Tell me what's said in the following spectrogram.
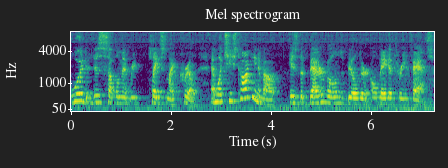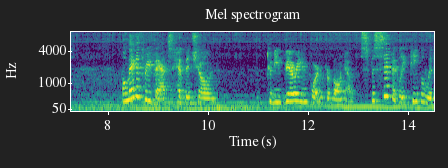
Would this supplement replace my krill? And what she's talking about is the Better Bones Builder omega-3 fats. Omega-3 fats have been shown to be very important for bone health. Specifically, people with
